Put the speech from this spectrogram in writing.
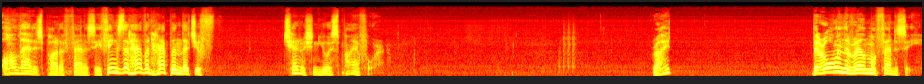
All that is part of fantasy. Things that haven't happened that you f- cherish and you aspire for. Right? They're all in the realm of fantasy.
